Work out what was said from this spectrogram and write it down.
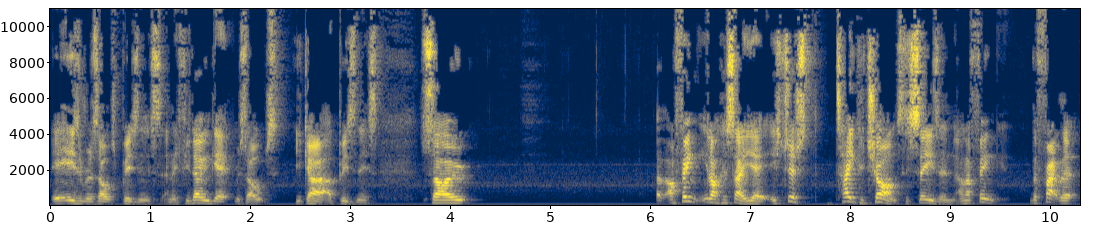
it is a results business, and if you don't get results, you go out of business. So, I think, like I say, yeah, it's just take a chance this season, and I think the fact that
